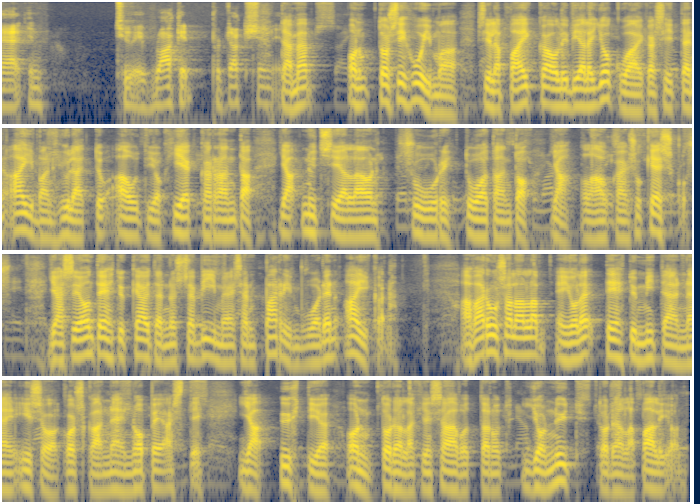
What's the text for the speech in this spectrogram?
that into a rocket Tämä on tosi huimaa, sillä paikka oli vielä joku aika sitten aivan hylätty autio hiekkaranta ja nyt siellä on suuri tuotanto- ja laukaisukeskus. Ja se on tehty käytännössä viimeisen parin vuoden aikana. Avaruusalalla ei ole tehty mitään näin isoa koskaan näin nopeasti, ja yhtiö on todellakin saavuttanut jo nyt todella paljon.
